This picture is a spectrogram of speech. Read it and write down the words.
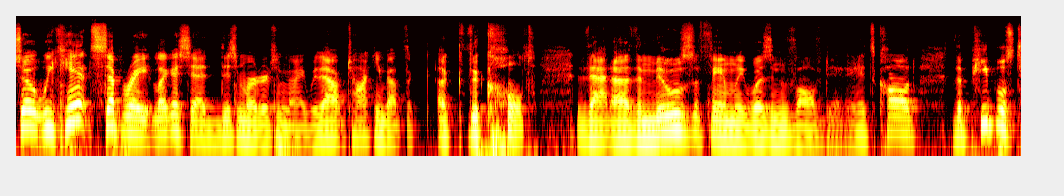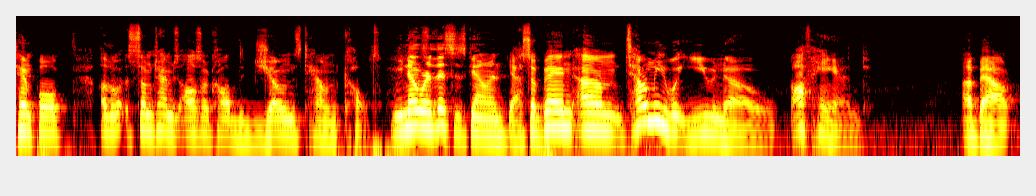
So we can't separate, like I said, this murder tonight without talking about the uh, the cult that uh, the Mills family was involved in, and it's called the People's Temple, sometimes also called the Jonestown Cult. we know where this is going. Yeah. So Ben, um, tell me what you know offhand about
